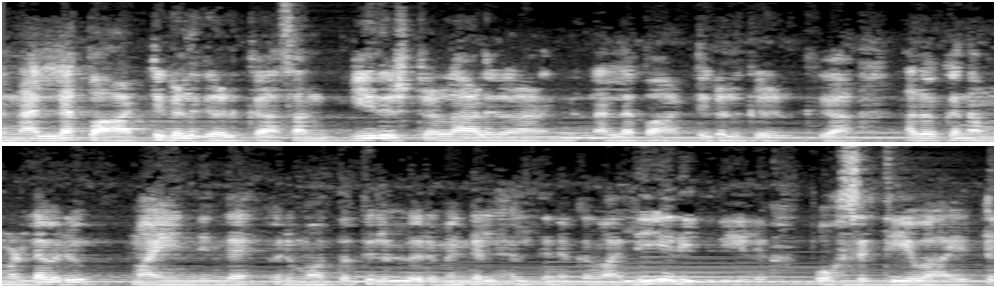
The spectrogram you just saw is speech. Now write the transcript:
നല്ല പാട്ടുകൾ കേൾക്കുക. സംഗീതം ഇഷ്ടമുള്ള ആളുകളാണെങ്കിൽ നല്ല പാട്ടുകൾ കേൾക്കുക. അതൊക്കെ നമ്മളുടെ ഒരു മൈൻഡിന്റെ ഒരു മൊത്തത്തിലുള്ള ഒരു മെന്റൽ ഹെൽത്തിനൊക്കെ വലിയ രീതിയിൽ പോസിറ്റീവായിട്ട്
